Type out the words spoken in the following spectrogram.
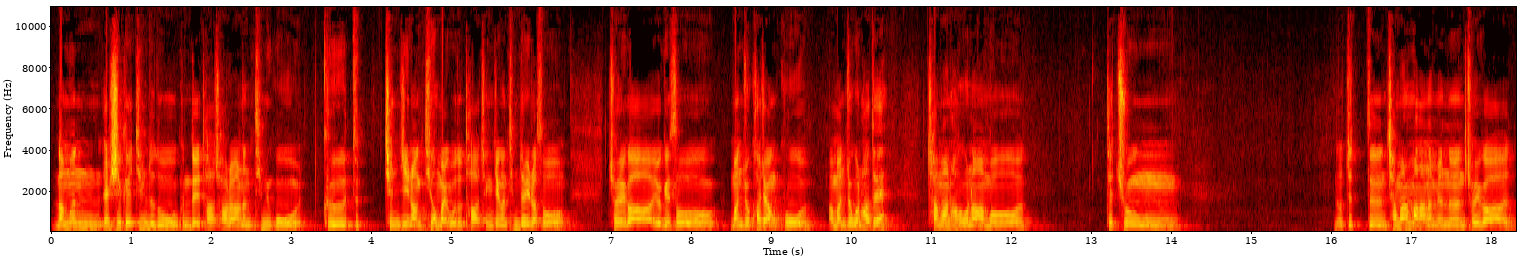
남은 LCK 팀들도 근데 다 잘하는 팀이고 그 두- 젠지랑 티원 말고도 다 쟁쟁한 팀들이라서 저희가 여기서 만족하지 않고 아, 만족은 하되 자만하거나 뭐 대충 어쨌든 자만만 안 하면은 저희가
